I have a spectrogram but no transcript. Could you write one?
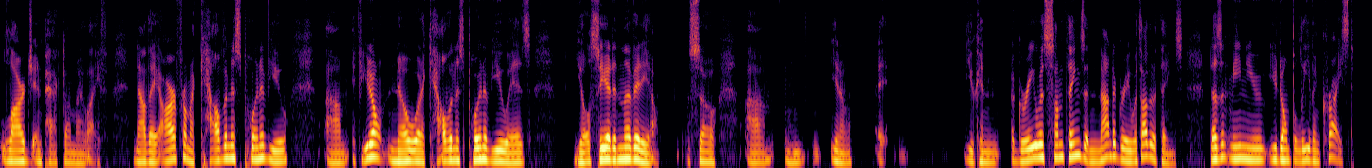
large impact on my life. Now, they are from a Calvinist point of view. Um, if you don't know what a Calvinist point of view is, you'll see it in the video. So, um, you know, you can agree with some things and not agree with other things. Doesn't mean you you don't believe in Christ.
